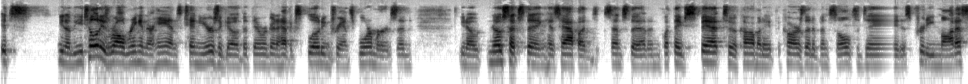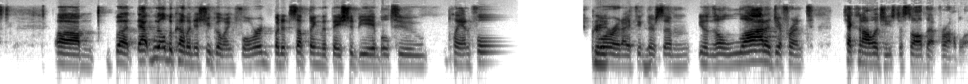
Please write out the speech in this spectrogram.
It's you know the utilities were all wringing their hands 10 years ago that they were going to have exploding transformers and you know no such thing has happened since then. And what they've spent to accommodate the cars that have been sold to date is pretty modest. Um, but that will become an issue going forward but it's something that they should be able to plan for. Great. and i think there's some you know there's a lot of different technologies to solve that problem.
